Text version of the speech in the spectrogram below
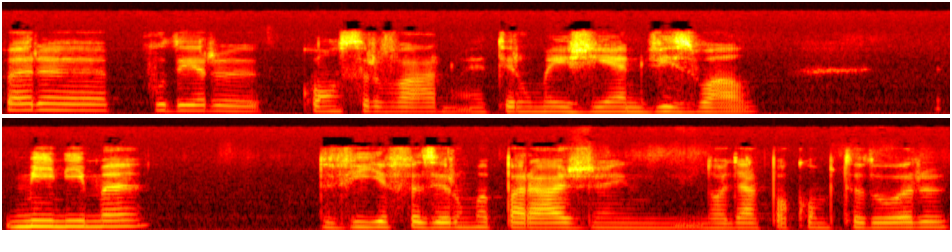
para poder conservar, é? ter uma higiene visual mínima, devia fazer uma paragem, olhar para o computador.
